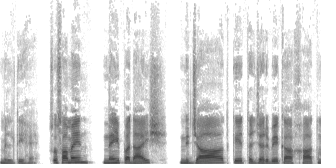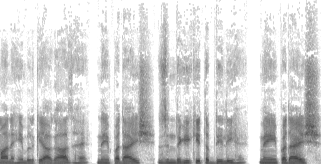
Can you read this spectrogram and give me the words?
ملتی ہے۔ سو سامعین، نئی پیدائش نجات کے تجربے کا خاتمہ نہیں بلکہ آغاز ہے۔ نئی پیدائش زندگی کی تبدیلی ہے۔ نئی پیدائش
